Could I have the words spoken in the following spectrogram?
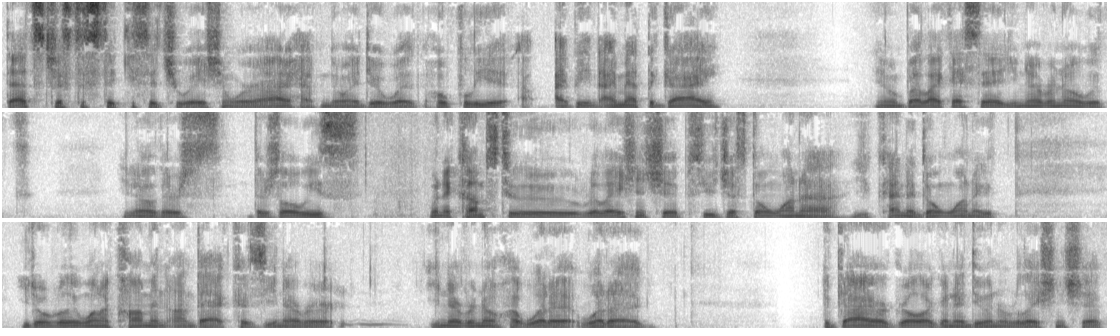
that's just a sticky situation where I have no idea what. Hopefully, I mean I met the guy, you know, but like I said, you never know with, you know, there's there's always when it comes to relationships, you just don't want to. You kind of don't want to. You don't really want to comment on that because you never, you never know what a what a a guy or girl are going to do in a relationship.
